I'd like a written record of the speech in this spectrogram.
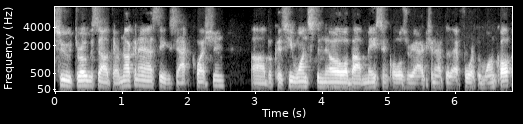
to throw this out there. I'm not going to ask the exact question uh, because he wants to know about Mason Cole's reaction after that fourth and one call.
